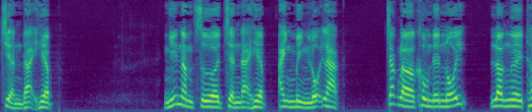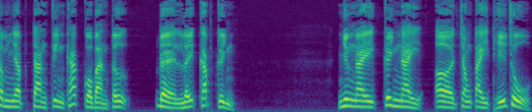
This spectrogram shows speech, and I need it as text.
triển đại hiệp. Nghĩ năm xưa triển đại hiệp anh mình lỗi lạc, chắc là không đến nỗi là người thâm nhập tàng kinh khác của bản tự để lấy cắp kinh. Nhưng này kinh này ở trong tay thí chủ.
